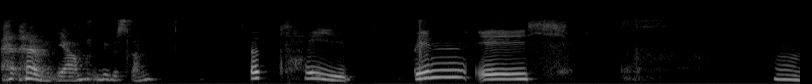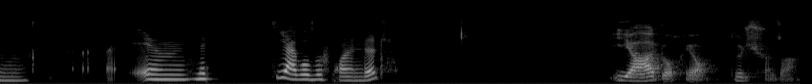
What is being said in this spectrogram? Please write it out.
ja, du bist dran. Okay. Bin ich hm, ähm, mit Tiago befreundet? Ja, doch, ja, würde ich schon sagen,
